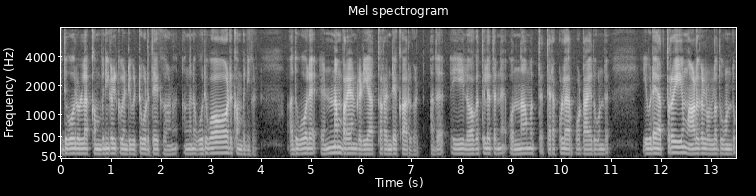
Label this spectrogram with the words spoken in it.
ഇതുപോലുള്ള കമ്പനികൾക്ക് വേണ്ടി വിട്ടുകൊടുത്തേക്കാണ്. അങ്ങനെ ഒരുപാട് കമ്പനികൾ. അതുപോലെ എണ്ണം പറയാൻ കഴിയാത്ത റെന്റേ കാറുകൾ. അത് ഈ ലോകത്തിലെ തന്നെ ഒന്നാമത്തെ തിരക്കുള്ള എയർപോർട്ട് ആയതുകൊണ്ട് ഇവിടെ അത്രയും ആളുകൾ ഉള്ളതുകൊണ്ടും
